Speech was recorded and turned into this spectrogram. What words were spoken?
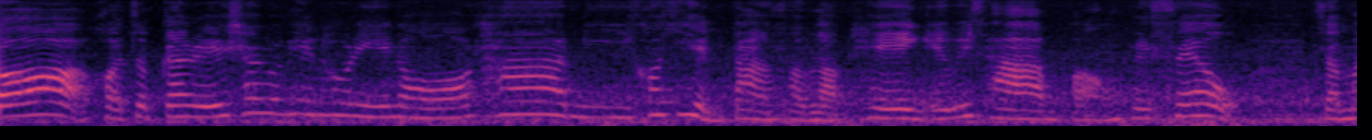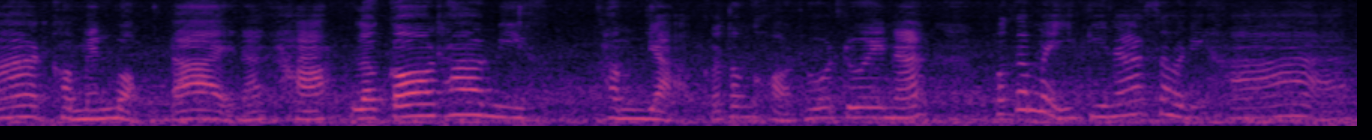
ก็ขอจบการ reaction เพียงเท่านี้เนาะ ถ้ามีข้อคิดเห็นต่างสำหรับเพลง Every Time ของ p r e s e l สามารถคอมเมนต์บอกได้นะคะ แล้วก็ถ้ามีคำหยาบก็ต้องขอโทษด้วยนะพบกันใหม่ EP หน้า สวัสดีค่ะ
